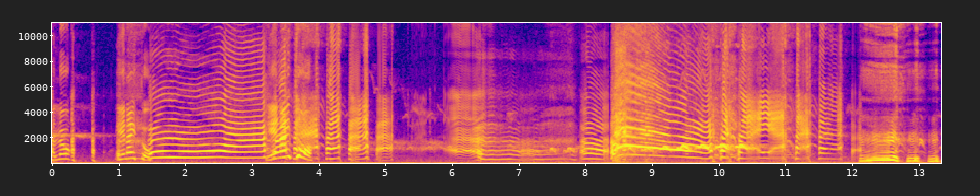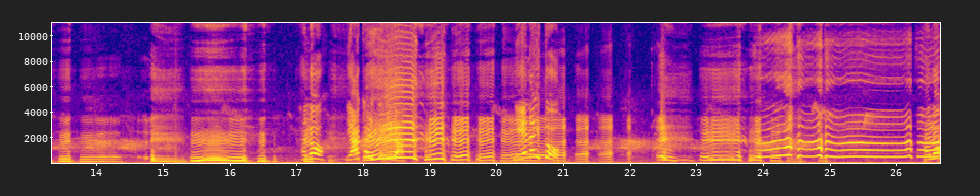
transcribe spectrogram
ಹಲೋ. ಏನಾಯ್ತು? ಏನಾಯ್ತು? ಹಲೋ ಯಾಕೆ ಏನಾಯ್ತು? ಹಲೋ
